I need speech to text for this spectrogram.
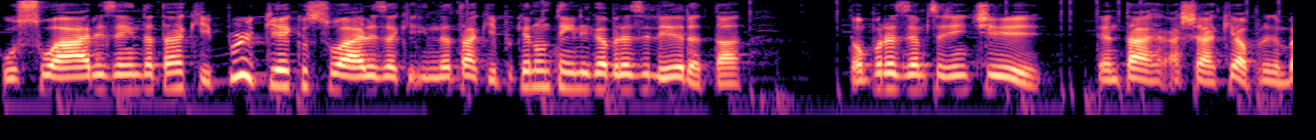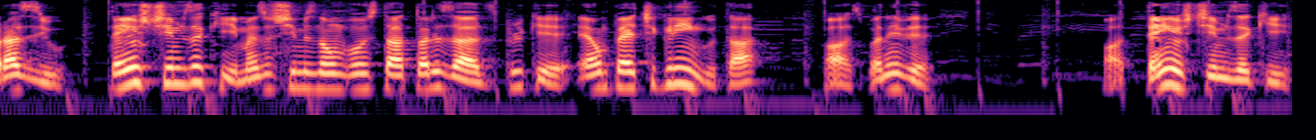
O Soares ainda tá aqui. Por que, que o Soares aqui, ainda tá aqui? Porque não tem Liga Brasileira, tá? Então, por exemplo, se a gente tentar achar aqui, ó, por exemplo, Brasil. Tem os times aqui, mas os times não vão estar atualizados. Por quê? É um patch gringo, tá? Ó, vocês podem ver. Ó, tem os times aqui,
